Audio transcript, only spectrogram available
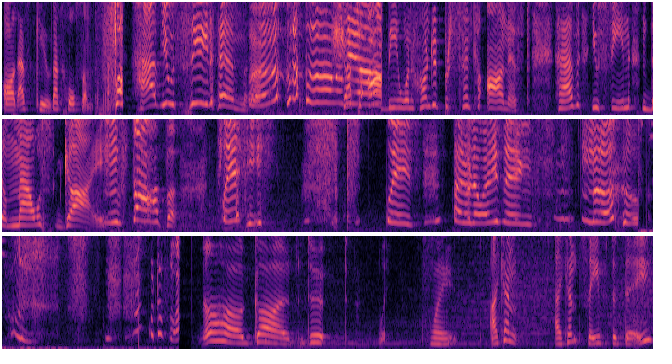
Oh, that's cute. That's wholesome. Fuck. Have you seen him? Shut up. Be 100% honest. Have you seen the mouse guy? Mm, Stop! Please. Please. I don't know anything. No. What the fuck? Oh god, dude. Wait. Wait. I can't I can't save the day?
